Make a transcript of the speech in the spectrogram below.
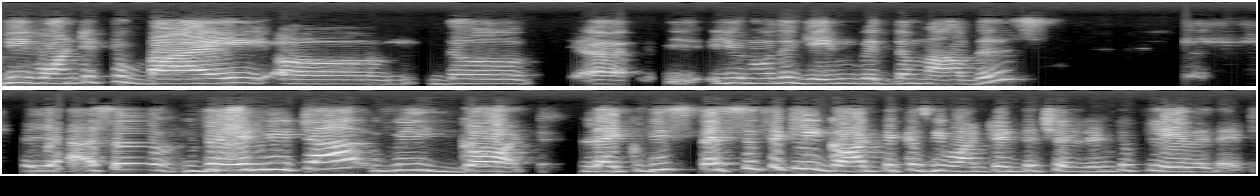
we wanted to buy um, the uh, you know the game with the marbles yeah so Brainvita we got like we specifically got because we wanted the children to play with it.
